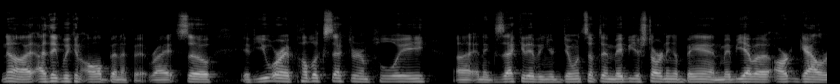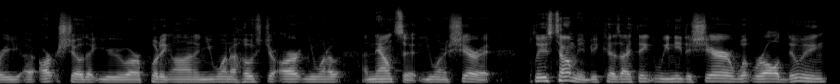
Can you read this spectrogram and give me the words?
No, I, I, think we can all benefit, right? So if you are a public sector employee, uh, an executive, and you're doing something, maybe you're starting a band, maybe you have an art gallery, an art show that you are putting on, and you want to host your art and you want to announce it, you want to share it please tell me because I think we need to share what we're all doing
